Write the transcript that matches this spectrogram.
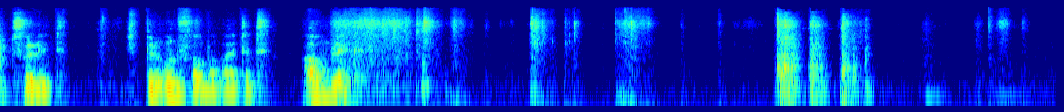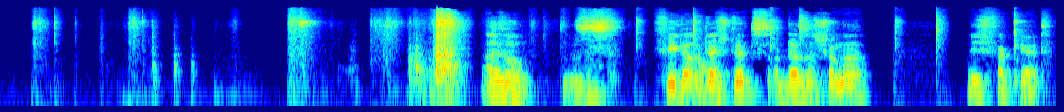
Entschuldigt, ich bin unvorbereitet. Augenblick. Also, es ist Feder unterstützt und das ist schon mal nicht verkehrt.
